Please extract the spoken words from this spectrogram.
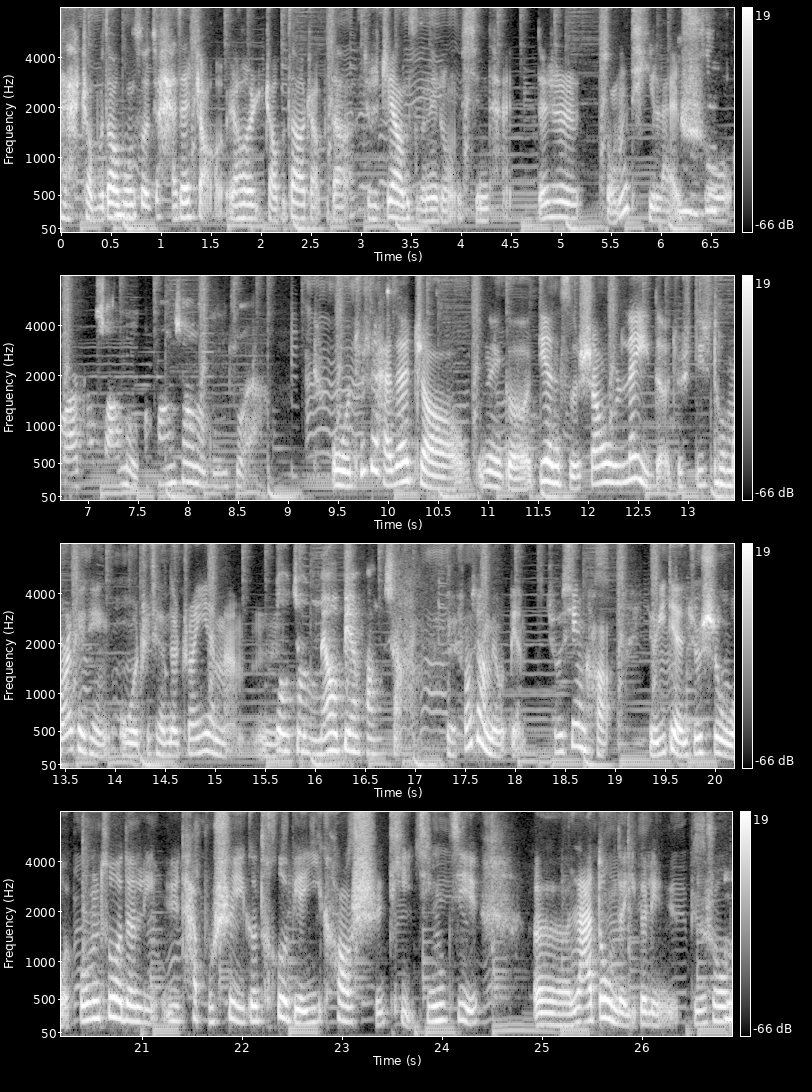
哎呀，找不到工作就还在找，然后找不到找不到，就是这样子的那种心态。但是总体来说，主要在找哪个方向的工作呀？我就是还在找那个电子商务类的，就是 digital marketing，我之前的专业嘛，嗯，就就没有变方向，对，方向没有变，就幸好有一点就是我工作的领域它不是一个特别依靠实体经济，呃拉动的一个领域，比如说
